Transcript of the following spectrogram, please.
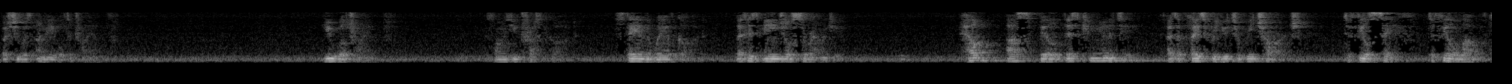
but she was unable to triumph. You will triumph as long as you trust God. Stay in the way of God. Let His angels surround you. Help us build this community as a place for you to recharge, to feel safe, to feel loved,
